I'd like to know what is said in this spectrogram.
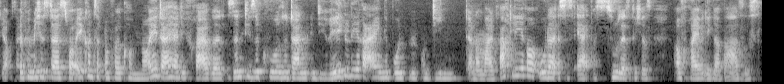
die Aussage, für mich ist das VE-Konzept noch vollkommen neu, daher die Frage, sind diese Kurse dann in die Regellehre eingebunden und dienen der normalen Fachlehre oder ist es eher etwas Zusätzliches auf freiwilliger Basis?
